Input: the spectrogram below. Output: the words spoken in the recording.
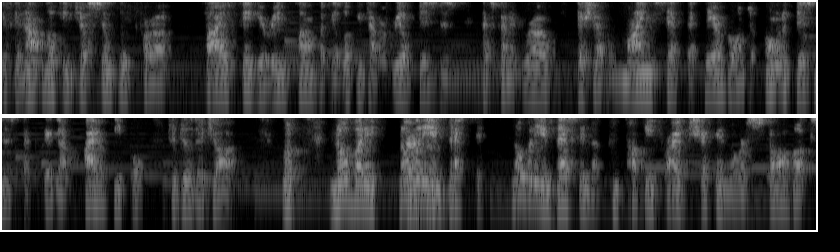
if they're not looking just simply for a five figure income, but they're looking to have a real business that's going to grow, they should have a mindset that they're going to own a business that they're going to hire people to do the job. Look, nobody, nobody invested, nobody invests in a Kentucky Fried Chicken or a Starbucks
